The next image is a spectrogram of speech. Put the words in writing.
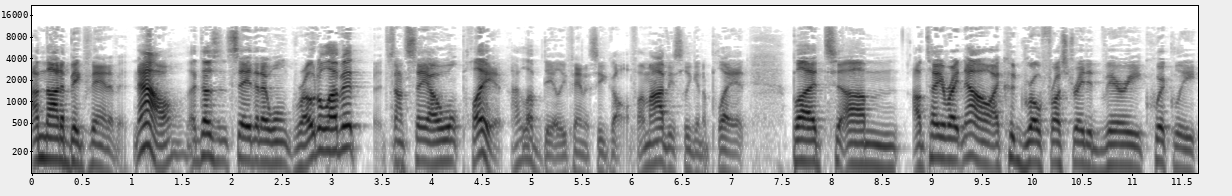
I'm not a big fan of it. Now, that doesn't say that I won't grow to love it. It's not to say I won't play it. I love daily fantasy golf. I'm obviously going to play it. But um, I'll tell you right now, I could grow frustrated very quickly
